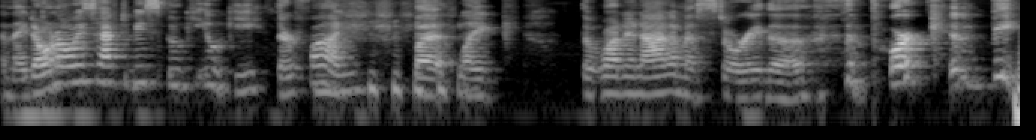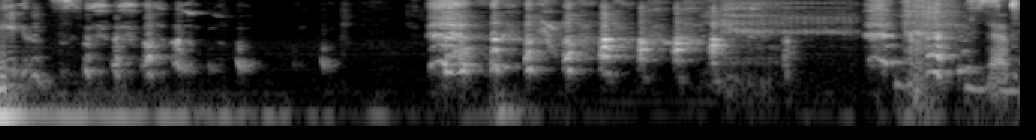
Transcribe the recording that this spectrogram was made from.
and they don't always have to be spooky ooky they're fun but like the one anonymous story the the pork and beans. I'm, st-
